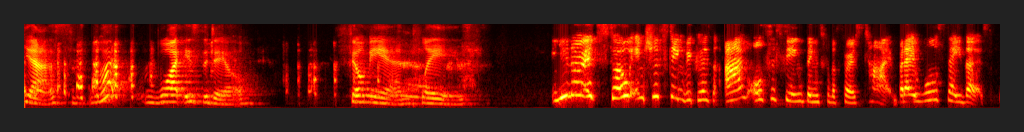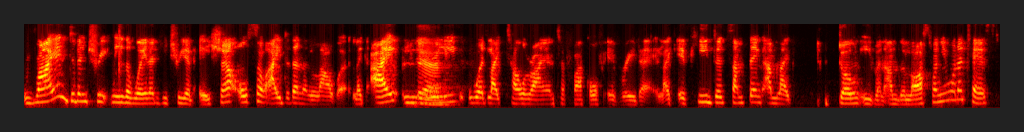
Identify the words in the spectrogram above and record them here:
Yes. What? What is the deal? Fill me in, please. You know, it's so interesting because I'm also seeing things for the first time. But I will say this Ryan didn't treat me the way that he treated Aisha. Also, I didn't allow it. Like, I Yeah. literally would like tell Ryan to fuck off every day. Like, if he did something, I'm like, don't even. I'm the last one you want to test.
